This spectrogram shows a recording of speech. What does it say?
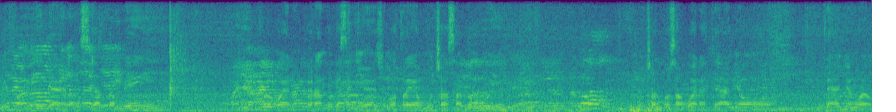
mi familia en especial también. Y, pues bueno, esperando que ese niño Jesús nos traiga mucha salud y, muchas cosas buenas este año, este año nuevo.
